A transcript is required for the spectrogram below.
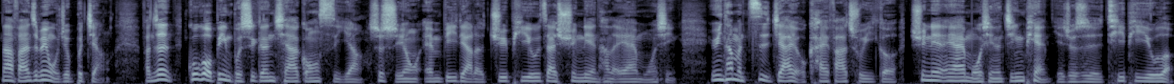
那反正这边我就不讲了。反正 Google 并不是跟其他公司一样，是使用 NVIDIA 的 GPU 在训练它的 AI 模型，因为他们自家有开发出一个训练 AI 模型的晶片，也就是 TPU 了。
